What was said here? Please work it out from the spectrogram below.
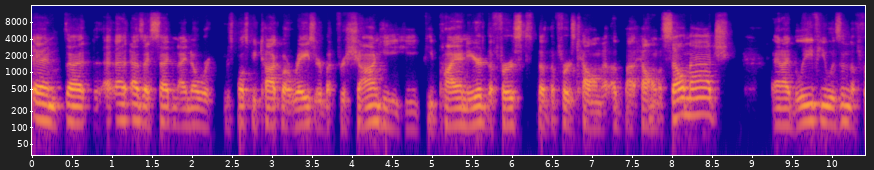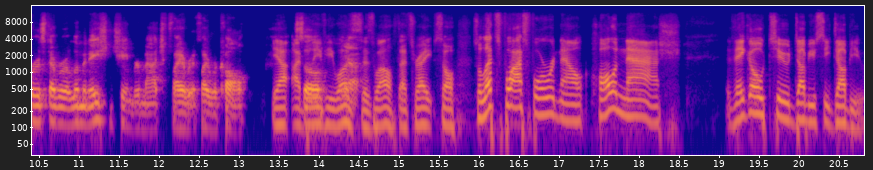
and uh, as I said, and I know we're, we're, supposed to be talking about Razor, but for Shawn, he he he pioneered the first the, the first Hell in a, uh, Hell in a Cell match and I believe he was in the first ever elimination chamber match, if I if I recall. Yeah, I so, believe he was yeah. as well. That's right. So so let's fast forward now. Hall and Nash, they go to WCW,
